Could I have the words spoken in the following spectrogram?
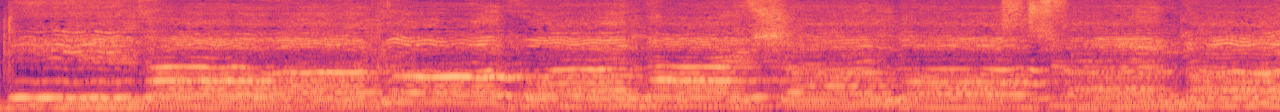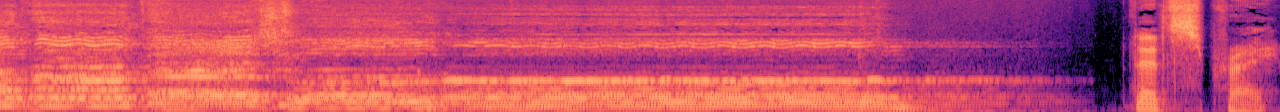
Be thou our God while shall. Let's pray.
